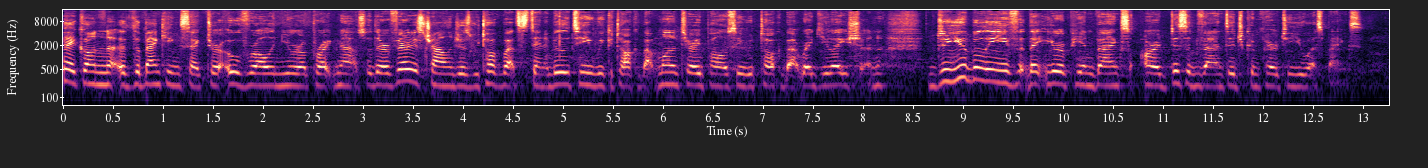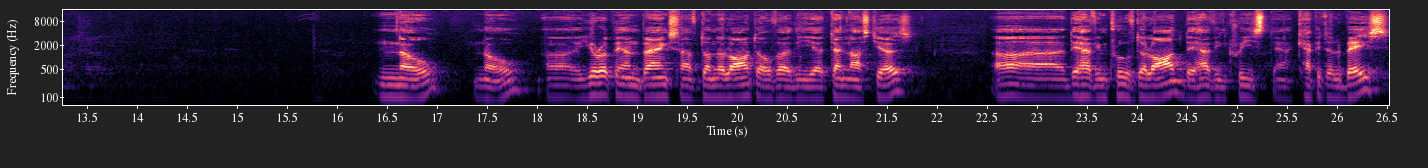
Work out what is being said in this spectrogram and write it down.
take on the banking sector overall in Europe right now. So there are various challenges. We talk about sustainability, we could talk about monetary policy, we talk about regulation. Do you believe that European banks are at disadvantage compared to US banks? No, no. Uh, European banks have done a lot over the uh, 10 last years. Uh, they have improved a lot. They have increased their capital base.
